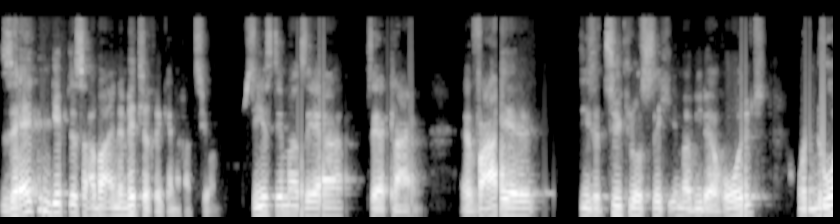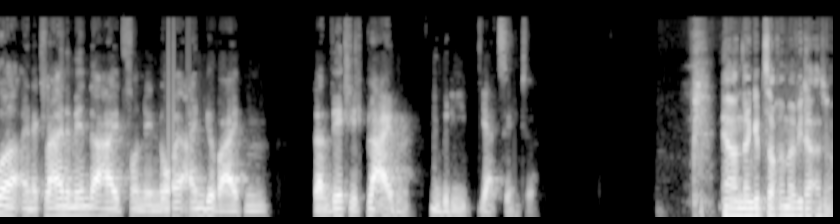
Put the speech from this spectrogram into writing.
Selten gibt es aber eine mittlere Generation. Sie ist immer sehr, sehr klein, äh, weil dieser Zyklus sich immer wiederholt und nur eine kleine Minderheit von den neu Eingeweihten dann wirklich bleiben über die Jahrzehnte. Ja, und dann gibt es auch immer wieder, also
